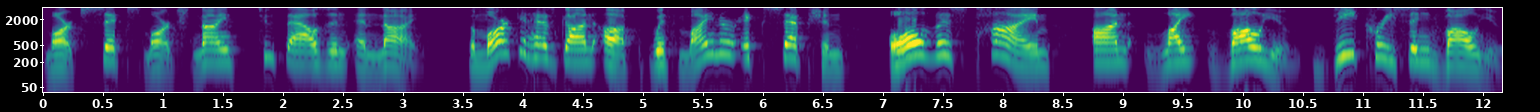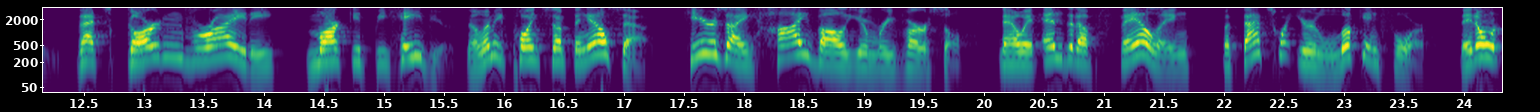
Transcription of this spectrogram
March 6, March 9th, 2009. The market has gone up, with minor exception, all this time on light volume, decreasing volume. That's garden variety market behavior. Now, let me point something else out. Here's a high volume reversal. Now, it ended up failing, but that's what you're looking for. They don't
